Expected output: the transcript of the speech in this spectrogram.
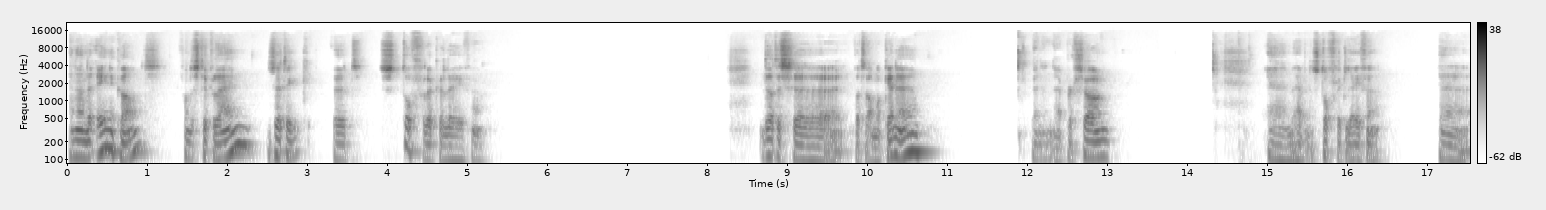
en aan de ene kant van de stippenlijn zet ik het stoffelijke leven. Dat is wat we allemaal kennen. Hè? Ik ben een persoon we hebben een stoffelijk leven. Uh,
